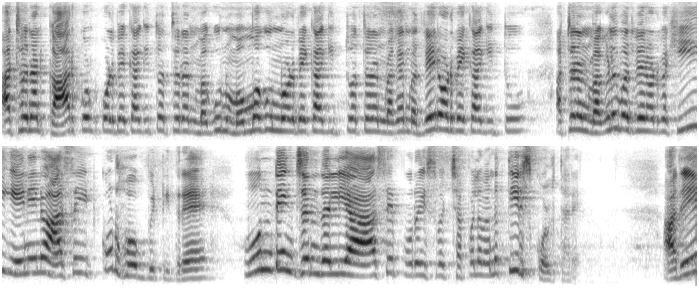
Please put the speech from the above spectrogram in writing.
ಅಥವಾ ನಾನು ಕಾರ್ ಕೊಂಡ್ಕೊಳ್ಬೇಕಾಗಿತ್ತು, ಅಥವಾ ನನ್ನ ಮಗುನ, ಮೊಮ್ಮಗುನ ನೋಡಬೇಕಾಗಿತ್ತು, ಅಥವಾ ನನ್ನ ಮಗನ ಮದುವೆ ನೋಡಬೇಕಾಗಿತ್ತು, ಅಥವಾ ನನ್ನ ಮಗಳು ಮದುವೆ ನೋಡ್ಬೇಕು, ಹೀಗೆ ಏನೇನೋ ಆಸೆ ಇಟ್ಕೊಂಡು ಹೋಗ್ಬಿಟ್ಟಿದ್ರೆ ಮುಂದಿನ ಜನದಲ್ಲಿ ಆ ಆಸೆ ಪೂರೈಸುವ ಚಪಲವನ್ನು ತೀರಿಸ್ಕೊಳ್ತಾರೆ. ಅದೇ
